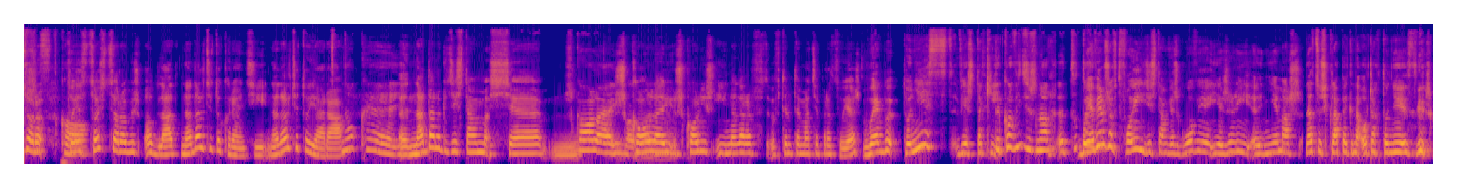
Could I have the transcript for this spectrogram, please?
co wszystko. To jest coś, co robisz od lat, nadal cię to kręci, nadal cię to jara, No okej. e, nadal gdzieś tam się mm, Szkole i w ogóle, szkole, nie? szkolisz i nadal w, w tym temacie pracujesz. Bo jakby to nie jest, wiesz, taki... Tylko widzisz, no tutaj... Bo ja wiem, że w twojej gdzieś tam, wiesz, głowie, jeżeli e, nie masz na coś klapek na oczach, to nie jest, wiesz,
